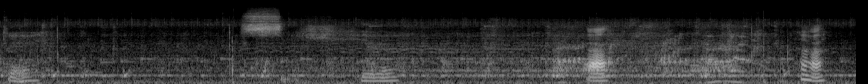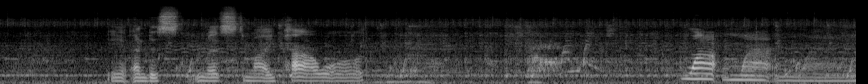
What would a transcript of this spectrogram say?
Okay. Let's see here. Ah. Haha. Yeah, and this missed my power. Wah, wah, wah.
